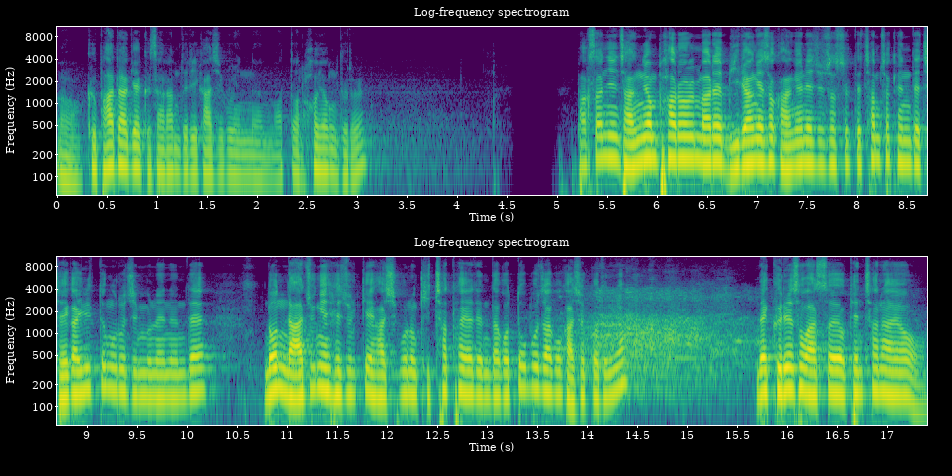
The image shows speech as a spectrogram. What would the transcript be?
어, 그 바닥에 그 사람들이 가지고 있는 어떤 허영들을. 박사님 작년 8월 말에 밀양에서 강연해 주셨을 때 참석했는데 제가 1등으로 질문했는데 넌 나중에 해줄게 하시고는 기차 타야 된다고 또 보자고 가셨거든요. 네, 그래서 왔어요. 괜찮아요.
